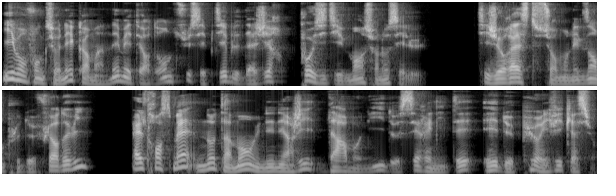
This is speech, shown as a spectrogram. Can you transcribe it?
ils vont fonctionner comme un émetteur d'ondes susceptible d'agir positivement sur nos cellules. Si je reste sur mon exemple de fleur de vie, elle transmet notamment une énergie d'harmonie, de sérénité et de purification.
